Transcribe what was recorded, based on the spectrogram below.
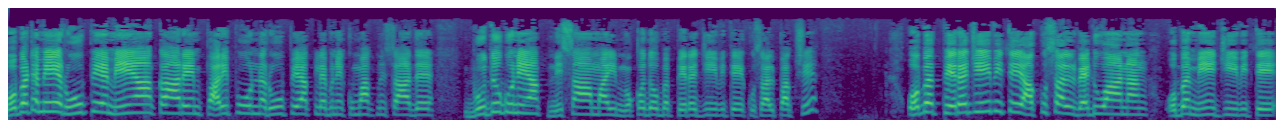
ඔබට මේ රූපය මේ ආකාරයෙන් පරිපූර්ණ රූපයක් ලැබුණේ කුමක් නිසාද? බුදුගුණයක් නිසාමයි මොකද ඔබ පෙරජීවිතය කුසල් පක්ෂය? ඔබ පෙරජීවිතේ අකුසල් වැඩුවානං ඔබ මේ ජීවිතේ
